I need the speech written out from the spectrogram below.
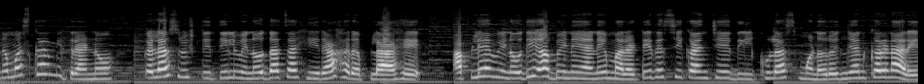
नमस्कार मित्रांनो कलासृष्टीतील विनोदाचा हिरा हरपला आहे. आपल्या विनोदी अभिनयाने मराठी रसिकांचे दिलखुलास मनोरंजन करणारे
